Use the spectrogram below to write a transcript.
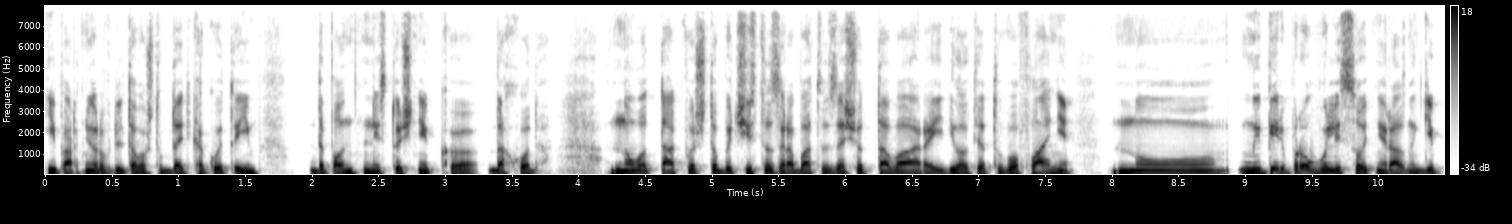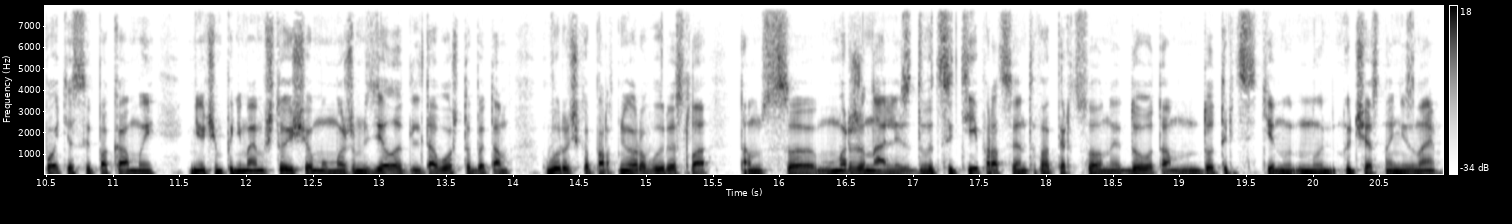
и партнеров для того, чтобы дать какой-то им дополнительный источник э, дохода. Но вот так вот, чтобы чисто зарабатывать за счет товара и делать это в офлайне, ну, мы перепробовали сотни разных гипотез, и пока мы не очень понимаем, что еще мы можем сделать для того, чтобы там выручка партнера выросла там с маржинальной с 20% операционной до, там, до 30%. Ну, ну, ну, честно, не знаем.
